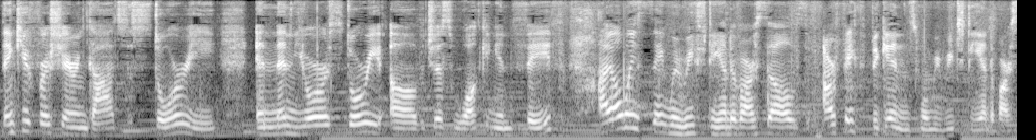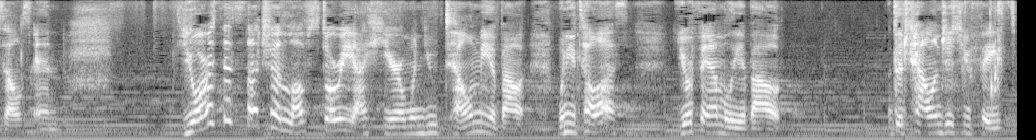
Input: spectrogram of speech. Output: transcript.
Thank you for sharing God's story and then your story of just walking in faith. I always say we reach the end of ourselves, our faith begins when we reach the end of ourselves. And Yours is such a love story I hear when you tell me about, when you tell us, your family about the challenges you faced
